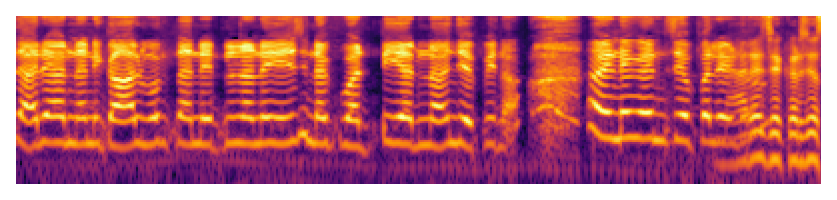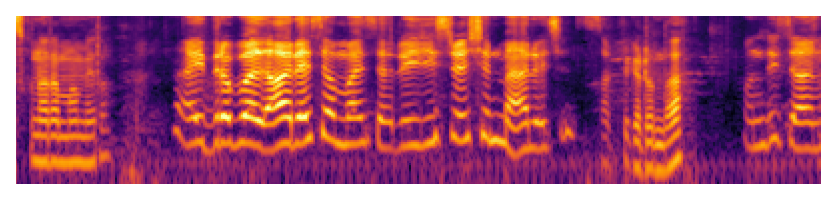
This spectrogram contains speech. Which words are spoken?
సరే అన్న నీ కాలు మొక్కుతాను ఎట్లా నన్ను చేసి నాకు పట్టి అన్న అని చెప్పిన. అయినా కానీ చెప్పలేడు మ్యారేజ్ ఎక్కడ చేసుకున్నారమ్మా మీరు? హైదరాబాద్ ఆర్ఎస్ అమ్మాయి సార్ రిజిస్ట్రేషన్ మ్యారేజ్. సర్టిఫికేట్ ఉందా? ఉంది సార్.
